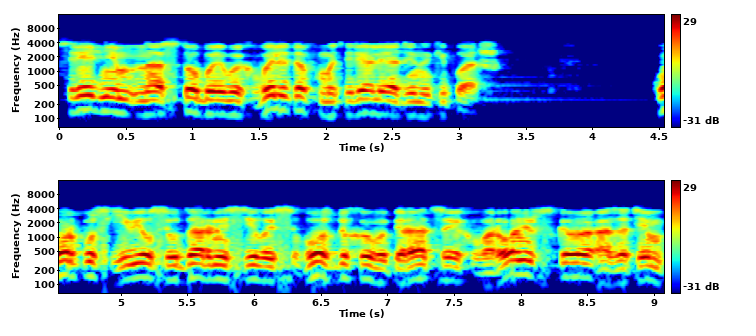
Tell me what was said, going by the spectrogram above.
в среднем на 100 боевых вылетов в материале один экипаж. Корпус явился ударной силой с воздуха в операциях Воронежского, а затем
